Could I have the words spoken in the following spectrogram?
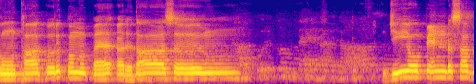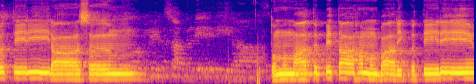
ਤੂੰ ਠਾਕੁਰ ਤੁਮ ਪੈ ਅਰਦਾਸ। ਜੀਉ ਪਿੰਡ ਸਭ ਤੇਰੀ ਰਾਸ। ਤੁਮ ਮਾਤ ਪਿਤਾ ਹਮ ਬਾਰਿਕ ਤੇਰੇ।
